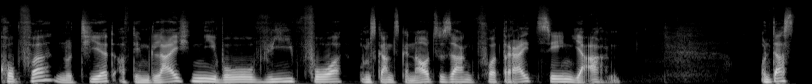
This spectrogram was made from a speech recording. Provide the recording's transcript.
Kupfer notiert auf dem gleichen Niveau wie vor, um es ganz genau zu sagen, vor 13 Jahren. Und das,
